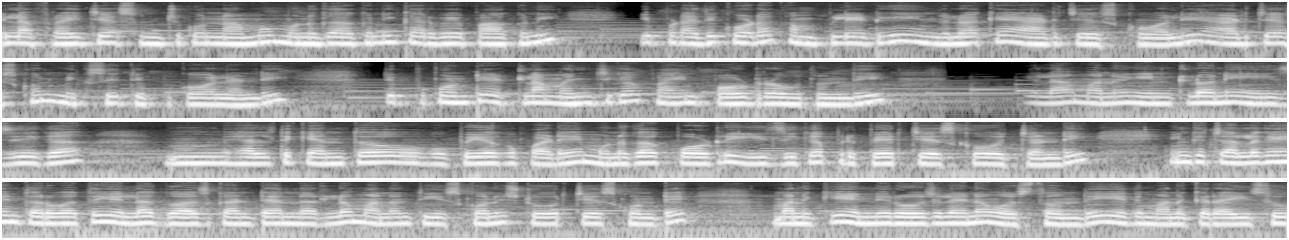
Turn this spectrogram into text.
ఇలా ఫ్రై చేసి ఉంచుకున్నామో మునగాకుని కరివేపాకుని ఇప్పుడు అది కూడా కంప్లీట్గా ఇందులోకి యాడ్ చేసుకోవాలి. యాడ్ చేసుకొని మిక్సీ తిప్పుకోవాలండి. తిప్పుకుంటే ఇట్లా మంచిగా ఫైన్ పౌడర్ అవుతుంది. ఇలా మనం ఇంట్లోనే ఈజీగా హెల్త్కి ఎంతో ఉపయోగపడే మునగాకు పౌడర్ ఈజీగా ప్రిపేర్ చేసుకోవచ్చండి. ఇంకా చల్లగైన తర్వాత ఇలా గాజు కంటైనర్లో మనం తీసుకొని స్టోర్ చేసుకుంటే మనకి ఎన్ని రోజులైనా వస్తుంది. ఇది మనకి రైసు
